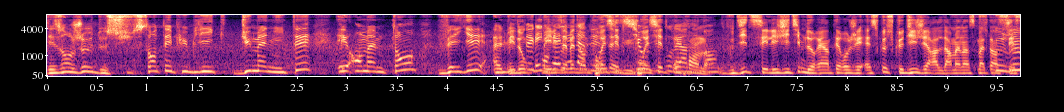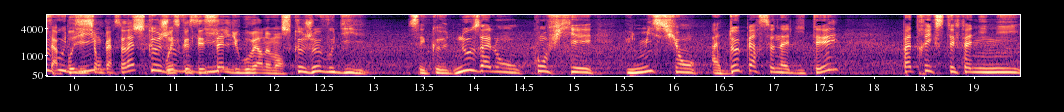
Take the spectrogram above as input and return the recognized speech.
des enjeux de santé publique, d'humanité et en même temps veiller à lutter mais contre Elisabeth, pour essayer, de, pour essayer de comprendre, vous dites c'est légitime de réinterroger. Est-ce que ce que dit Gérald Darmanin ce matin, c'est sa position dis, personnelle ce que ou est-ce que c'est celle du gouvernement Ce que je vous dis, c'est que nous allons confier une mission à deux personnalités Patrick Stefanini,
